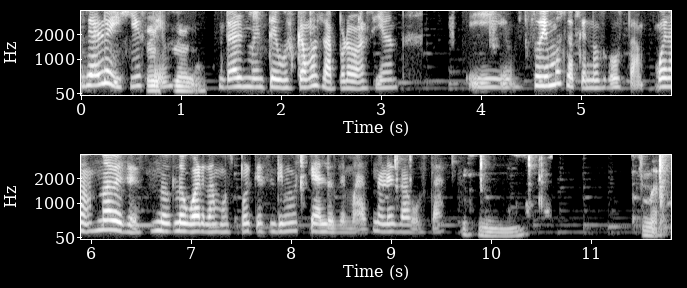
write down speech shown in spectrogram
ya lo dijiste. Realmente buscamos aprobación y subimos lo que nos gusta. Bueno, no a veces, nos lo guardamos porque sentimos que a los demás no les va a gustar. ¿Qué más?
